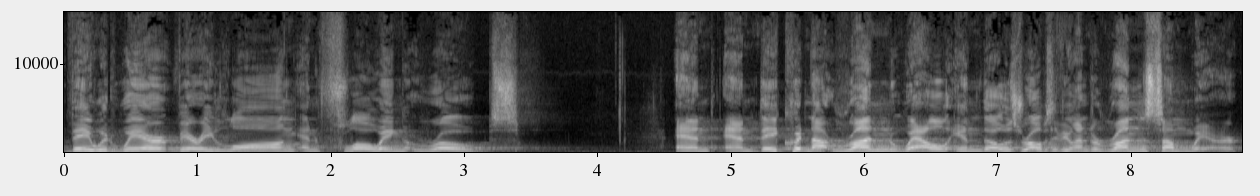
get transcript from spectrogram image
they would wear very long and flowing robes. And, and they could not run well in those robes. If you wanted to run somewhere,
